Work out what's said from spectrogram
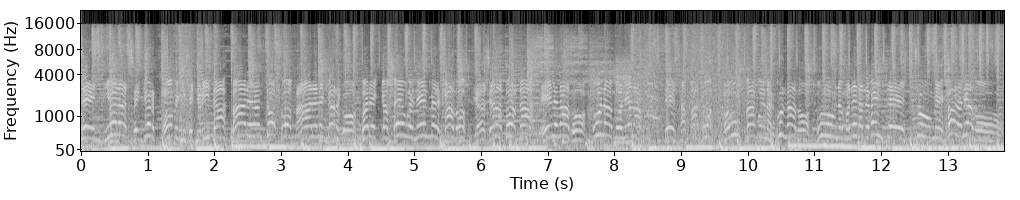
Señora, señor, joven y señorita, para el antojo, para el encargo, para el café o en el mercado, ya sea la torta, el helado, una boleada de zapato o un pago en algún lado, una moneda de 20, su mejor aliado.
